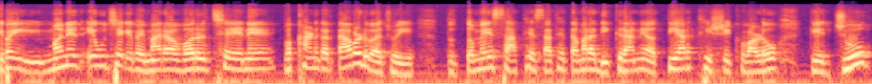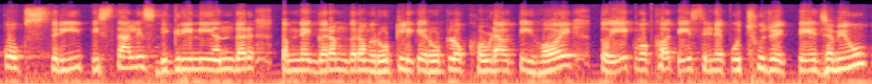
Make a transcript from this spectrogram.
કે ભાઈ, મને એવું છે કે ભાઈ, મારા વર છે એને વખાણ કરતા આવડવા જોઈએ. તો તમે સાથે સાથે તમારા દીકરાને અત્યારથી શીખવાડો કે જો કોક સ્ત્રી પિસ્તાલીસ ડિગ્રીની અંદર તમને ગરમ ગરમ રોટલી કે રોટલો ખવડાવતી હોય, તો એક વખત એ સ્ત્રીને પૂછવું જોઈએ તે જમ્યું?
